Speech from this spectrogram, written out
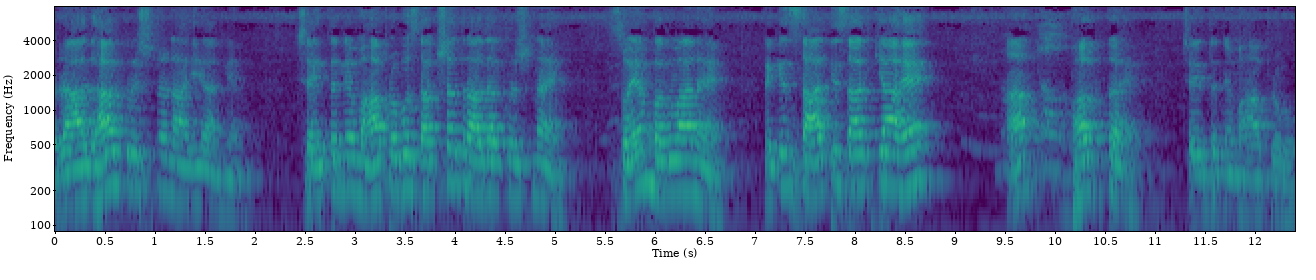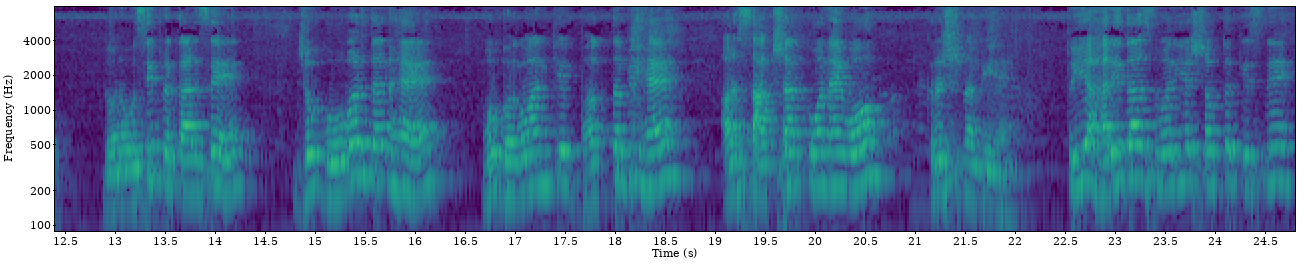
राधा कृष्ण नाही अन्य। चैतन्य महाप्रभु साक्षात राधा कृष्ण है, स्वयं भगवान है। लेकिन साथ ही साथ क्या है? हाँ भक्त है चैतन्य महाप्रभु। दोनों उसी प्रकार से जो गोवर्धन है वो भगवान के भक्त भी है और साक्षात कौन है वो? कृष्ण भी है। तो ये हरिदास वर्य शब्द किसने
